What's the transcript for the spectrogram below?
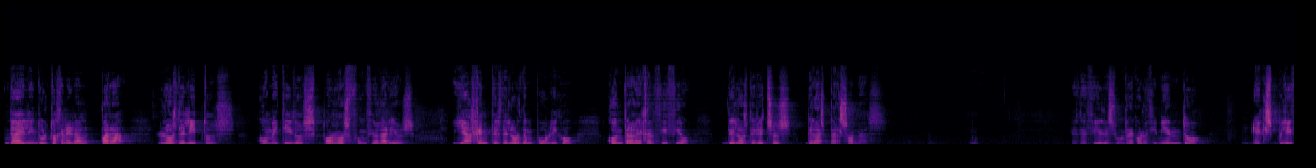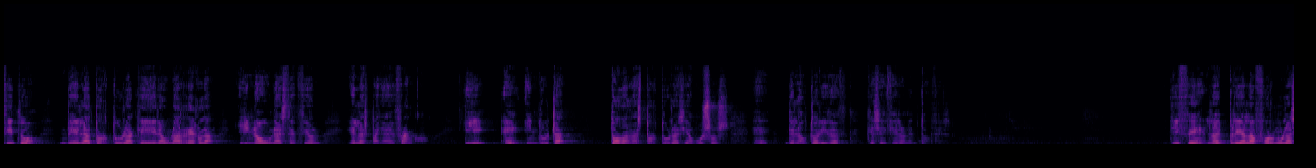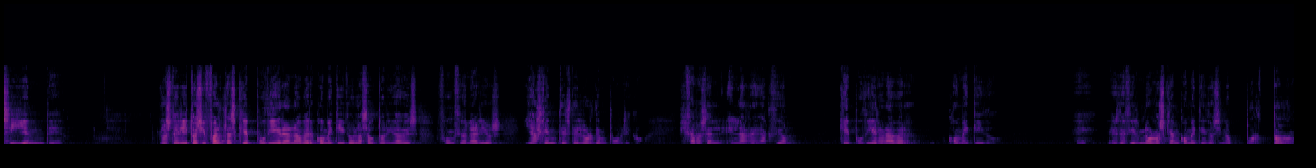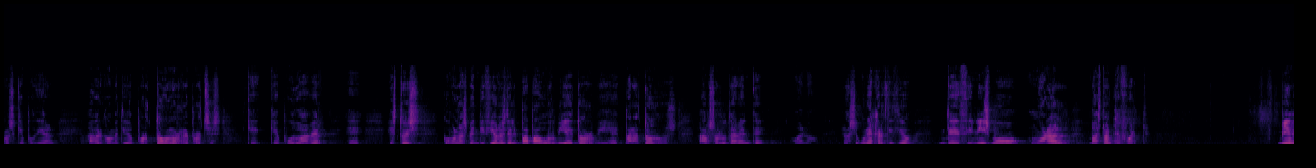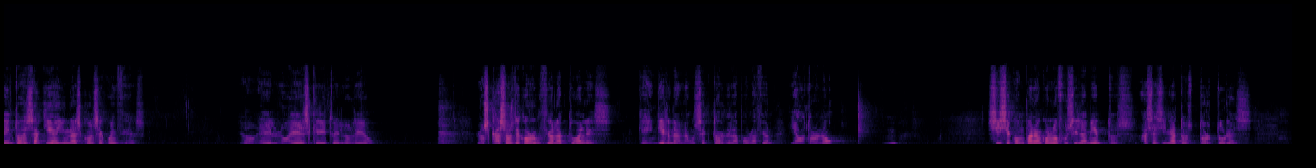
da el indulto general para los delitos cometidos por los funcionarios y agentes del orden público contra el ejercicio de los derechos de las personas. Es decir, es un reconocimiento explícito de la tortura que era una regla y no una excepción en la España de Franco. Y e indulta todas las torturas y abusos ¿eh? de la autoridad que se hicieron entonces. dice, la emplea la fórmula siguiente. Los delitos y faltas que pudieran haber cometido las autoridades, funcionarios y agentes del orden público. Fijaros en, la redacción, que pudieran haber cometido. ¿eh? Es decir, no los que han cometido, sino por todos los que pudieran haber cometido, por todos los reproches que, pudo haber. ¿eh? Esto es como las bendiciones del Papa Urbi et Orbi, ¿eh? para todos, absolutamente, bueno, un ejercicio de cinismo moral bastante fuerte. Bien, entonces aquí hay unas consecuencias. Yo lo he escrito y lo leo. Los casos de corrupción actuales que indignan a un sector de la población y a otro no, Si se comparan con los fusilamientos, asesinatos, torturas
